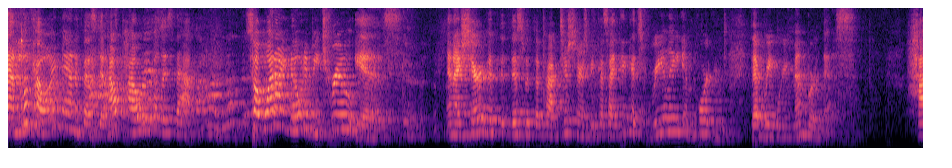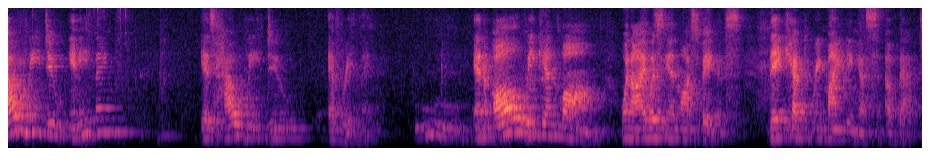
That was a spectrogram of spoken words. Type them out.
And look how I manifested. How powerful is that? So what I know to be true is, and I shared this with the practitioners because I think it's really important that we remember this. How we do anything is how we do everything. And all weekend long, when I was in Las Vegas, they kept reminding us of that.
